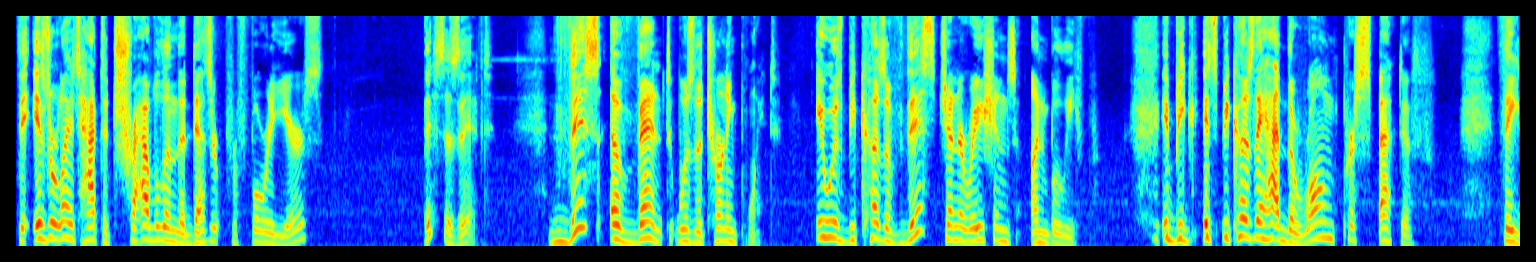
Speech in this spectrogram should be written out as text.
the Israelites had to travel in the desert for 40 years? This is it. This event was the turning point. It was because of this generation's unbelief. It be, it's because they had the wrong perspective. They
